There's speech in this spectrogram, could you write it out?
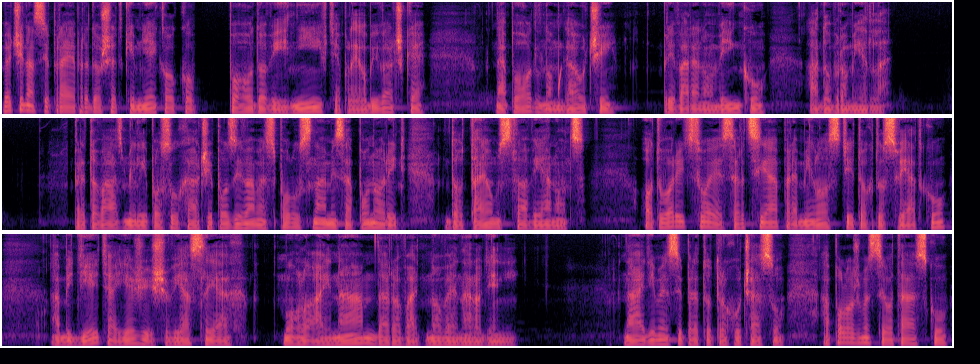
Väčšina si praje predovšetkým niekoľko pohodových dní v teplej obývačke, na pohodlnom gauči, pri varenom vínku a dobrom jedle. Preto vás, milí poslucháči, pozývame spolu s nami sa ponoriť do tajomstva Vianoc, otvoriť svoje srdcia pre milosti tohto sviatku, aby dieťa Ježiš v jasliach mohlo aj nám darovať nové narodení. Nájdeme si preto trochu času a položme si otázku,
